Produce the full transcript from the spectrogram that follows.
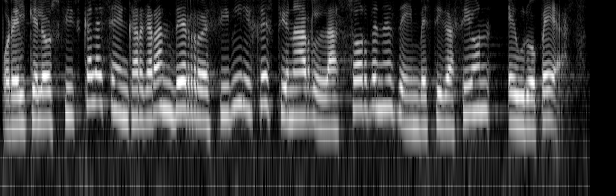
por el que los fiscales se encargarán de recibir y gestionar las órdenes de investigación europeas.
